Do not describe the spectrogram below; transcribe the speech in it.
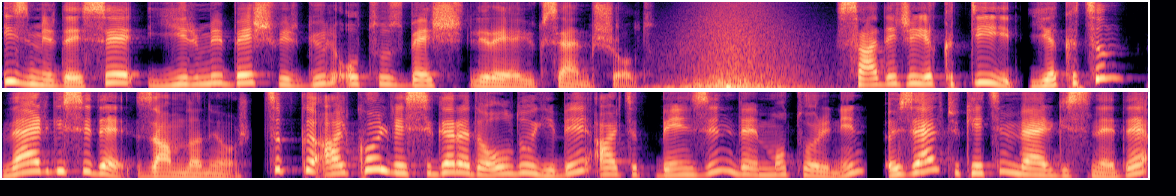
İzmir'de ise 25,35 liraya yükselmiş oldu. Sadece yakıt değil, yakıtın vergisi de zamlanıyor. Tıpkı alkol ve sigarada olduğu gibi artık benzin ve motorinin özel tüketim vergisine de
